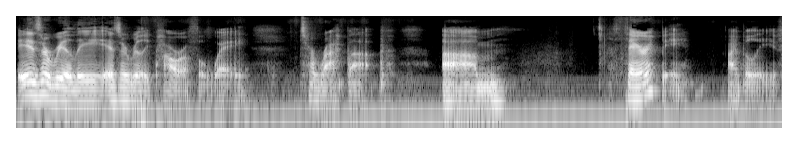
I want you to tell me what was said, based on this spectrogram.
is a really is a really powerful way to wrap up um, therapy, I believe.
